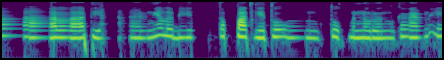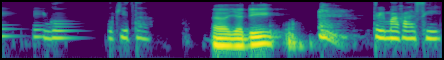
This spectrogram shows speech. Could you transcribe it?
uh, latihannya lebih tepat gitu untuk menurunkan ego kita. Uh, jadi terima kasih.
